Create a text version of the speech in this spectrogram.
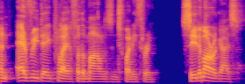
an everyday player for the Marlins in 23? See you tomorrow, guys.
